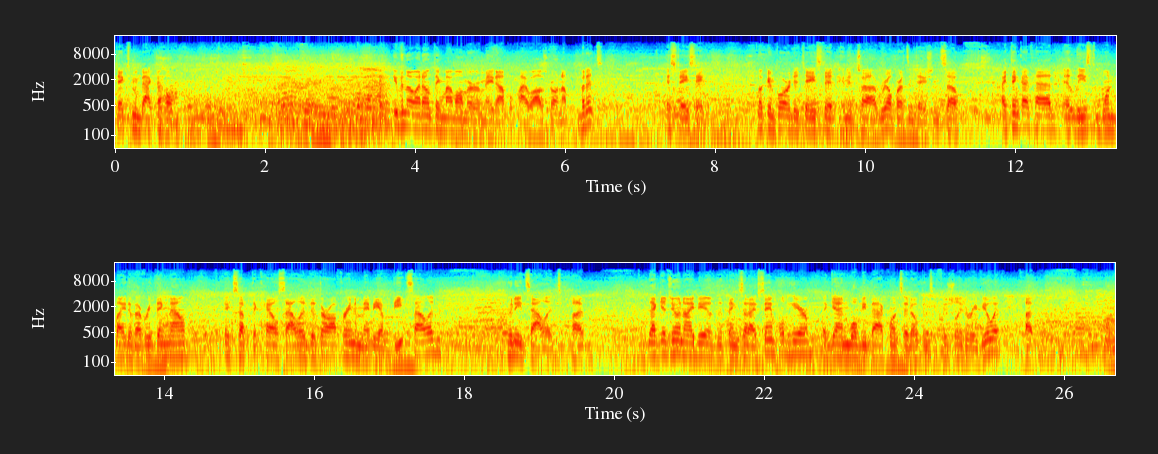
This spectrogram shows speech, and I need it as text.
Takes me back to home. Even though I don't think my mom ever made apple pie while I was growing up, but it's it's tasty. Looking forward to taste it in its uh, real presentation. So, I think I've had at least one bite of everything now, except the kale salad that they're offering, and maybe a beet salad. Who needs salads? But that gives you an idea of the things that I've sampled here. Again, we'll be back once it opens officially to review it. But um,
